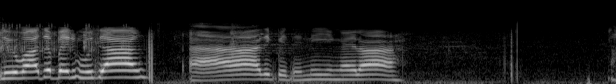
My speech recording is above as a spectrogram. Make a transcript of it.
หรือว่าจะเป็นหูช้าง อ่าที่เป็นไอ้นี่ยังไงล่ะอะ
